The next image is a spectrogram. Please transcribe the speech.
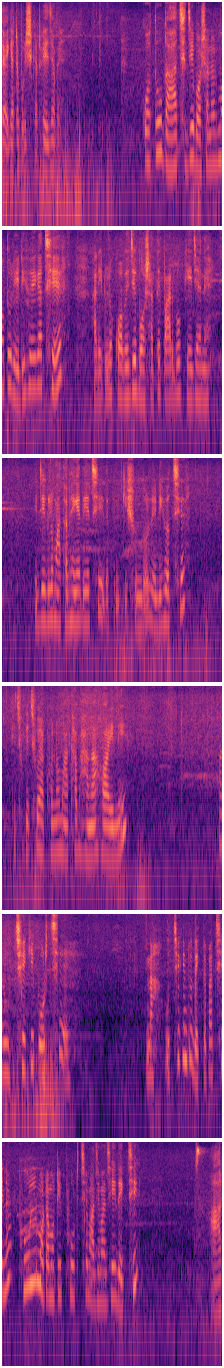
জায়গাটা পরিষ্কার হয়ে যাবে। কত গাছ যে বসানোর মতো রেডি হয়ে গেছে, আর এগুলো কবে যে বসাতে পারব কে জানে। এই যেগুলো মাথা ভেঙে দিয়েছি দেখুন কি সুন্দর রেডি হচ্ছে। কিছু কিছু এখনও মাথা ভাঙা হয়নি। আর উচ্ছে কি পড়ছে? না, উচ্ছে কিন্তু দেখতে পাচ্ছি না। ফুল মোটামুটি ফুটছে, মাঝে মাঝেই দেখছি। আর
